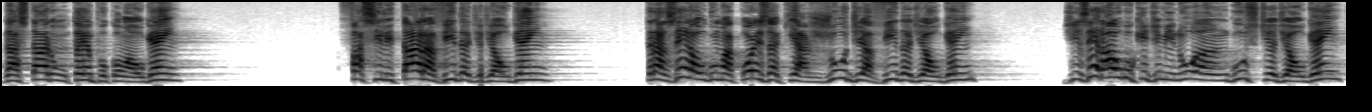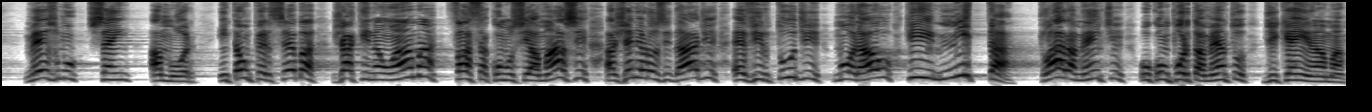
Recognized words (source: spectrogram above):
gastar um tempo com alguém, facilitar a vida de alguém, trazer alguma coisa que ajude a vida de alguém, dizer algo que diminua a angústia de alguém, mesmo sem amor. Então perceba, já que não ama, faça como se amasse. A generosidade é virtude moral que imita claramente o comportamento de quem ama.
